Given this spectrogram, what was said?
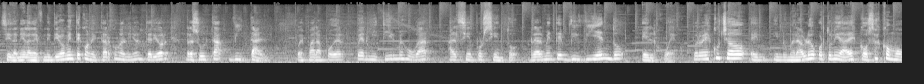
Sí, Daniela, definitivamente conectar con el niño interior resulta vital, pues para poder permitirme jugar al 100%, realmente viviendo el juego. Pero he escuchado en innumerables oportunidades cosas como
